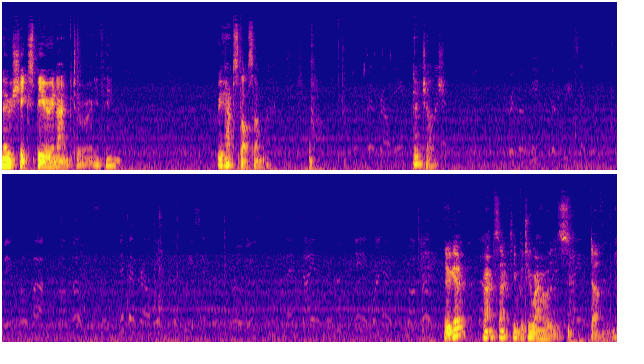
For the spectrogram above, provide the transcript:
No Shakespearean actor or anything. We had to start somewhere. Don't judge. There we go. Practice acting for two hours. Done.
